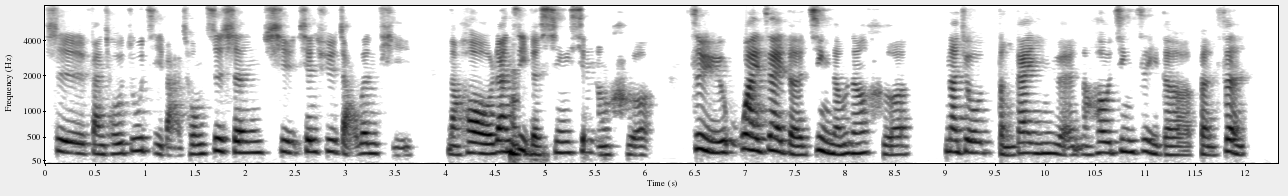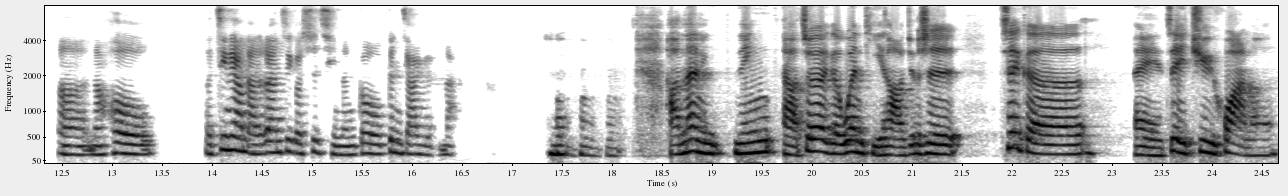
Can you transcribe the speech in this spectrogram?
是反求诸己吧，从自身去先去找问题，然后让自己的心先能合。至于外在的境能不能和，那就等待因缘，然后尽自己的本分，嗯、呃，然后呃尽量的让这个事情能够更加圆满。嗯嗯嗯，好，那您您啊，最后一个问题哈，就是这个哎这句话呢，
